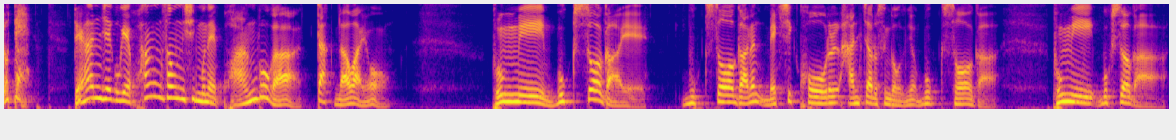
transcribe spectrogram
요때 대한제국의 황성신문의 광고가 딱 나와요. 북미 묵서가에 묵서가는 멕시코를 한자로 쓴 거거든요. 묵서가. 북미 묵서가.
